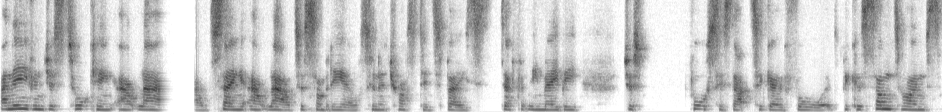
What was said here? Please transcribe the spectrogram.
And even just talking out loud, saying it out loud to somebody else in a trusted space, definitely maybe just forces that to go forward because sometimes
